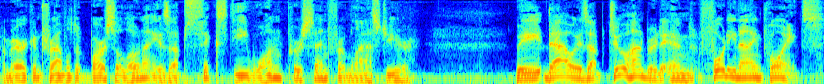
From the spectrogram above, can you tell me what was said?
American travel to Barcelona is up 61% from last year. The Dow is up 249 points.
